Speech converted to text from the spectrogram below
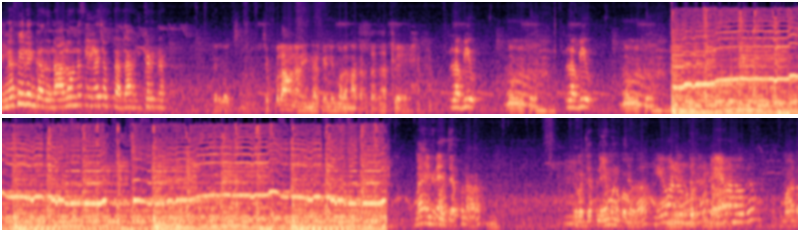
ఇన్నర్ ఫీలింగ్ కాదు నాలో ఉన్న ఫీలే చెప్తా ఇక్కడికి రా. చెప్పులా ఉన్నాను ఇన్నర్ ఫీలింగ్ కూడా నాకు అర్థం అట్లే love you love you love you love you చెప్పనా? ఒకటి చెప్పను ఏమనుకో కదా? ఒక మాట.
